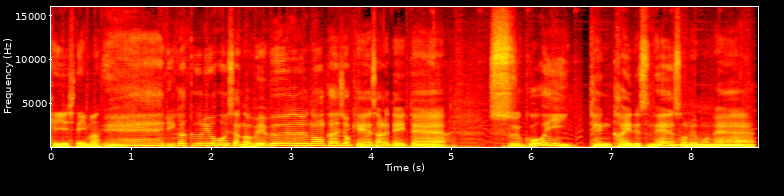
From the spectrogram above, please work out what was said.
経営しています。えー、理学療法士さんがウェブの会社を経営されていて、すごい展開ですねそれもね。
